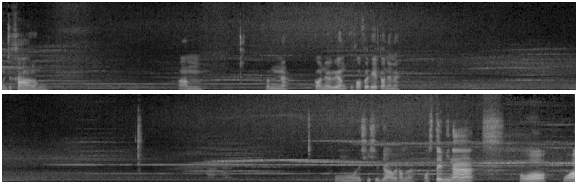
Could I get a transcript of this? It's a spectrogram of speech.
มันจะฆ่าเราอืมแป๊บนึงนะ ก่อนเนื้อเรื่องกูขอเฟิร์สเอดก่อนได้ไหมโอ้ยชี้ฉีดยาไว้ทำอะไร อ๋อ สเตมิน่า โอ้ ว้า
